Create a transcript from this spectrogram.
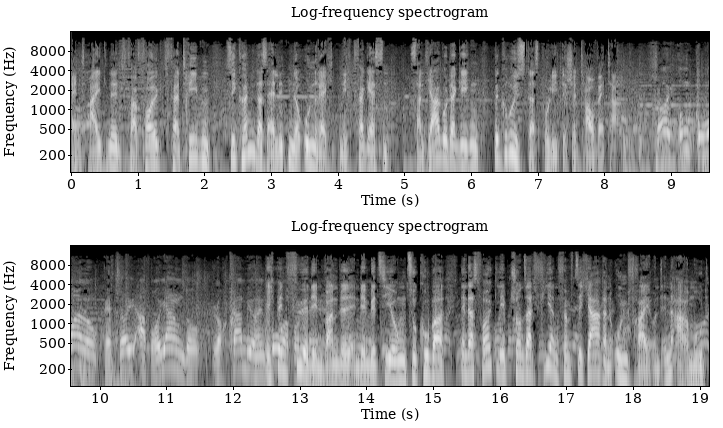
Enteignet, verfolgt, vertrieben, sie können das erlittene Unrecht nicht vergessen. Santiago dagegen begrüßt das politische Tauwetter. Ich bin für den Wandel in den Beziehungen zu Kuba, denn das Volk lebt schon seit 54 Jahren unfrei und in Armut.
